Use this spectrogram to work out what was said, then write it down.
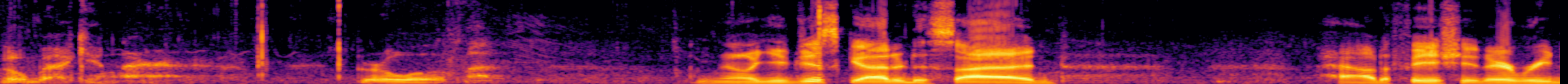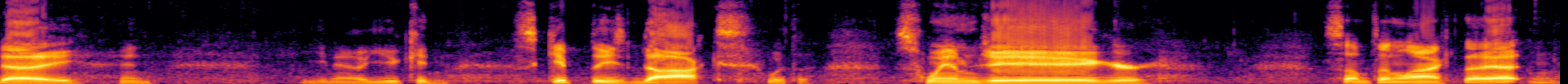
Go back in there. Grow up. You know, you just got to decide how to fish it every day. And, you know, you can skip these docks with a swim jig or something like that and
